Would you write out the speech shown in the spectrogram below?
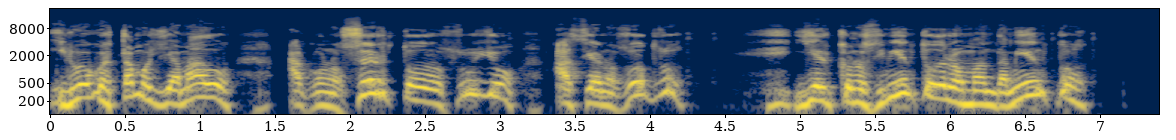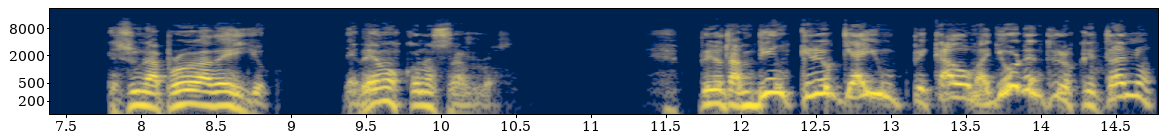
y luego estamos llamados a conocer todo lo suyo hacia nosotros y el conocimiento de los mandamientos es una prueba de ello. Debemos conocerlos. Pero también creo que hay un pecado mayor entre los cristianos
